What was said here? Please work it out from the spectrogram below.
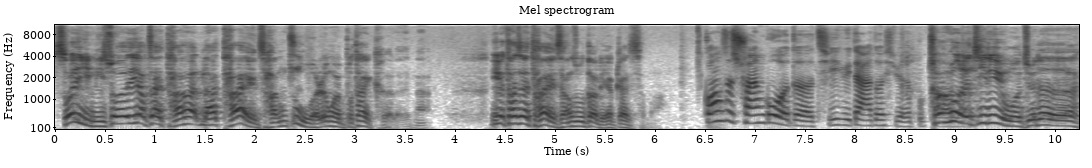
所以你说要在台海来台海常驻，我认为不太可能啊，因为他在台海常驻到底要干什么？光是穿过的几率，大家都觉得不高。穿过的几率，我觉得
